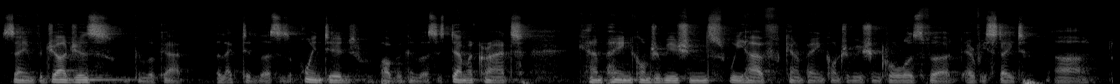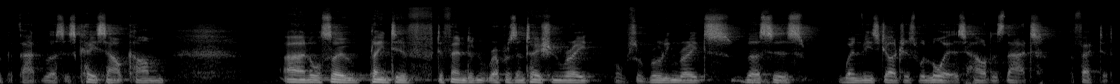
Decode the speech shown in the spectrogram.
Same for judges. You can look at elected versus appointed, Republican versus Democrat, campaign contributions. We have campaign contribution crawlers for every state. Uh, look at that versus case outcome. And also plaintiff defendant representation rate, also ruling rates versus when these judges were lawyers. How does that affect it?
